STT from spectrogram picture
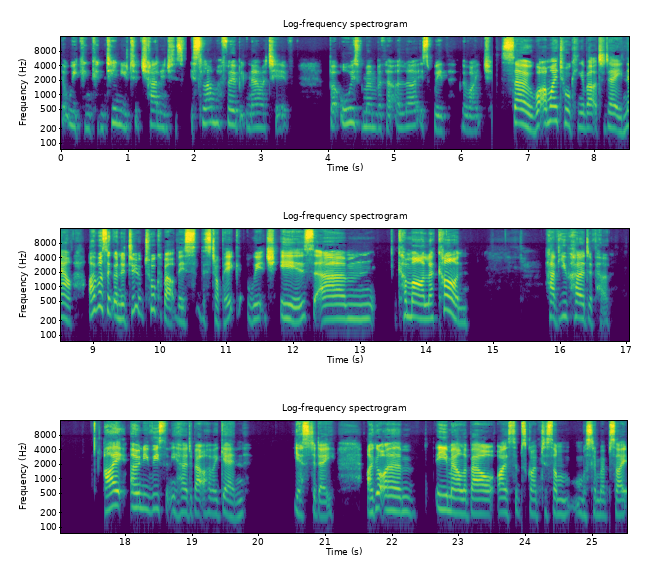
that we can continue to challenge this Islamophobic narrative. But always remember that Allah is with the righteous. So, what am I talking about today? Now, I wasn't going to do, talk about this this topic, which is um, Kamala Khan. Have you heard of her? I only recently heard about her again yesterday. I got an um, email about I subscribed to some Muslim website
